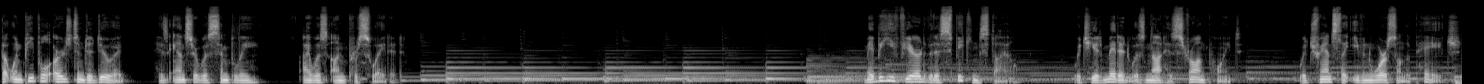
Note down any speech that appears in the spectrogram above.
But when people urged him to do it, his answer was simply, I was unpersuaded. Maybe he feared that his speaking style, which he admitted was not his strong point, would translate even worse on the page.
